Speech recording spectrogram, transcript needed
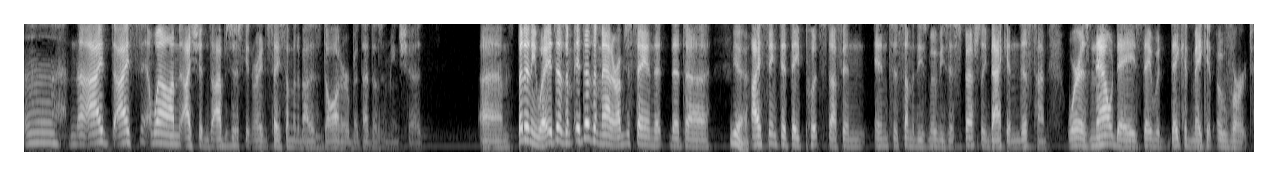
Uh, no, I I th- well, I'm, I shouldn't. I was just getting ready to say something about his daughter, but that doesn't mean shit. Um, but anyway, it doesn't it doesn't matter. I'm just saying that that uh, Yeah. I think that they put stuff in into some of these movies, especially back in this time. Whereas nowadays they would they could make it overt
